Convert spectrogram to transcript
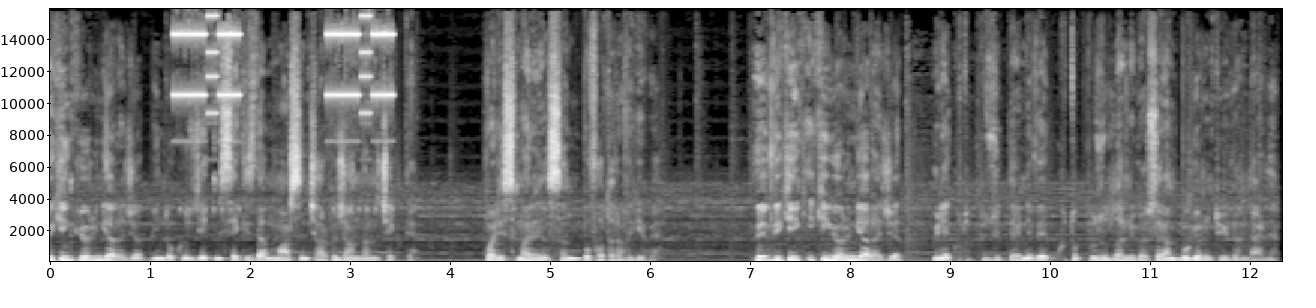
Viking yörünge aracı 1978'de Mars'ın çarpıcı anlarını çekti. Wallis Marinus'ın bu fotoğrafı gibi. Ve Viking 2 yörünge aracı Güney Kutup düzlüklerini ve kutup buzullarını gösteren bu görüntüyü gönderdi.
